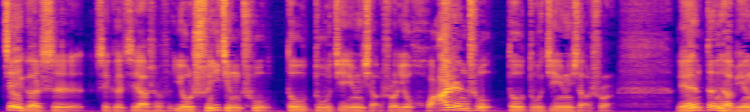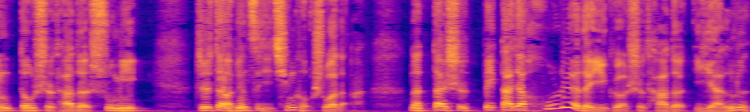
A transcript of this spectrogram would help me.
这个是这个叫什么？有水井处都读金庸小说，有华人处都读金庸小说，连邓小平都是他的书迷，这是邓小平自己亲口说的啊。那但是被大家忽略的一个是他的言论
